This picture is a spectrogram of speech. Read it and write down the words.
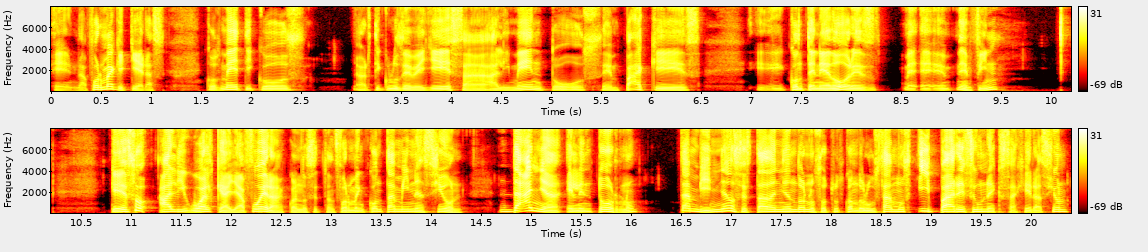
en la forma que quieras, cosméticos, artículos de belleza, alimentos, empaques, eh, contenedores, eh, eh, en fin, que eso, al igual que allá afuera, cuando se transforma en contaminación, daña el entorno, también nos está dañando a nosotros cuando lo usamos y parece una exageración,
